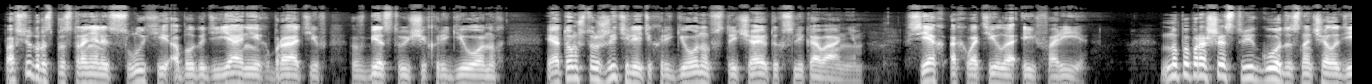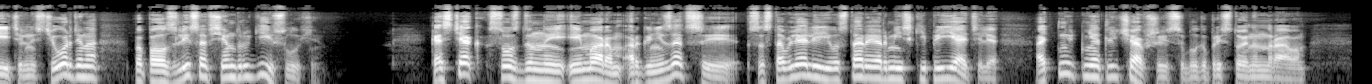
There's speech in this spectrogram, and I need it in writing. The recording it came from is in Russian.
Повсюду распространялись слухи о благодеяниях братьев в бедствующих регионах и о том, что жители этих регионов встречают их с ликованием. Всех охватила эйфория но по прошествии года с начала деятельности ордена поползли совсем другие слухи. Костяк, созданный Эймаром организации, составляли его старые армейские приятели, отнюдь не отличавшиеся благопристойным нравом.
